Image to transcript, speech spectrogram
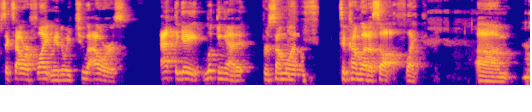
six-hour flight, we had to wait two hours at the gate looking at it for someone to come let us off. Like, um, oh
